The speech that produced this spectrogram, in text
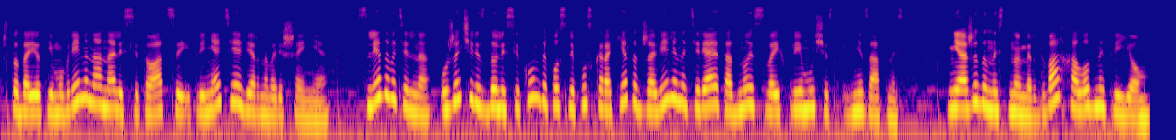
что дает ему время на анализ ситуации и принятие верного решения. Следовательно, уже через доли секунды после пуска ракета Джавелина теряет одно из своих преимуществ – внезапность. Неожиданность номер два – холодный прием.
